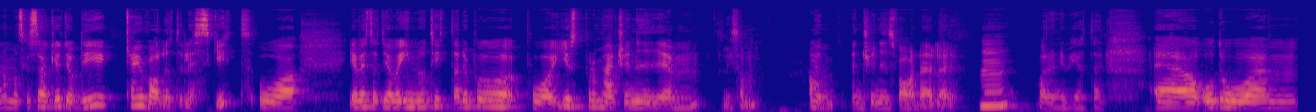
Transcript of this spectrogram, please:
när man ska söka ett jobb. Det kan ju vara lite läskigt. Och jag vet att jag var inne och tittade på, på just på de här trainee, ehm, liksom, en, en trainees vardag eller Mm. vad det nu heter. Eh, och då, ehm,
